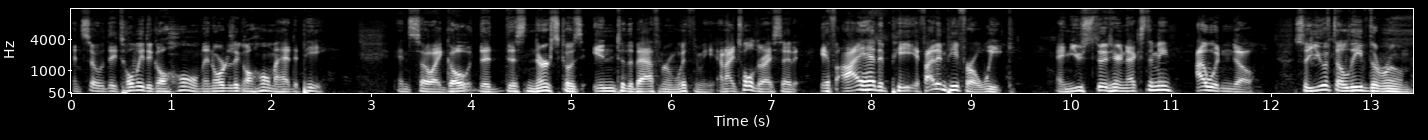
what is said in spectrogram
and so they told me to go home. In order to go home, I had to pee, and so I go. The, this nurse goes into the bathroom with me, and I told her, I said, if I had to pee, if I didn't pee for a week, and you stood here next to me, I wouldn't go. So you have to leave the room,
